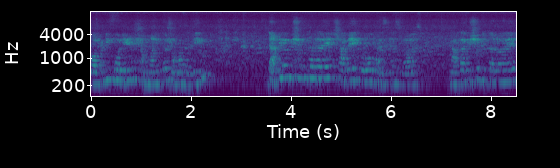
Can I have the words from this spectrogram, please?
গভর্নিং বোর্ডের সম্মানিত সভাপতি, জাতীয় বিশ্ববিদ্যালয়ের সাবেক ও ভাইস চ্যান্সেলর, ঢাকা বিশ্ববিদ্যালয়ের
